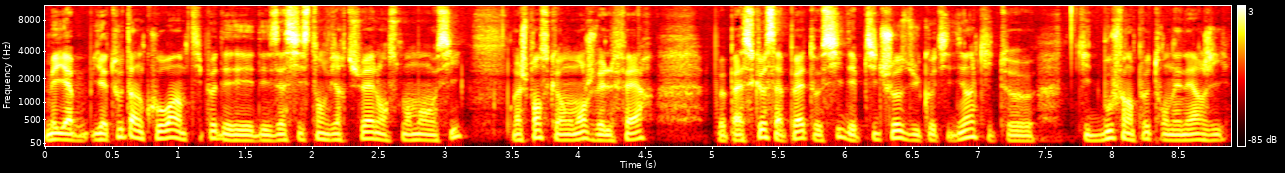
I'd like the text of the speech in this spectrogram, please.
mais il y a, y a tout un courant un petit peu des, des assistants virtuels en ce moment aussi. Moi, je pense qu'à un moment, je vais le faire parce que ça peut être aussi des petites choses du quotidien qui te, qui te bouffent un peu ton énergie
